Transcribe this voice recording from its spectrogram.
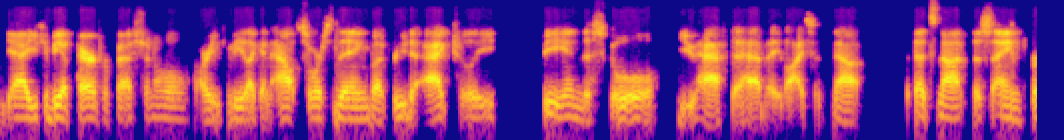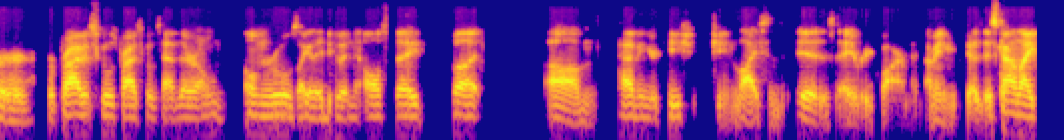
yeah, you could be a paraprofessional or you can be like an outsourced thing, but for you to actually be in the school, you have to have a license. Now, that's not the same for for private schools. Private schools have their own own rules, like they do in all states. But um, having your teaching license is a requirement. I mean, it's kind of like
